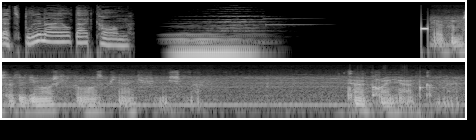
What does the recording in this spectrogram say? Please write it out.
That's BlueNile.com. Il y a comme ça des dimanches qui commencent bien et qui finissent mal. C'est incroyable quand même.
